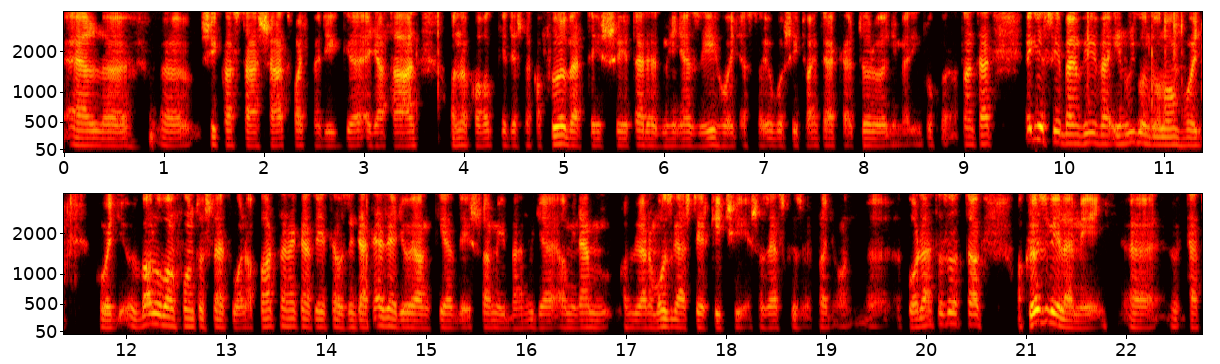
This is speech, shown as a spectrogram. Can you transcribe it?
elsikasztását, vagy pedig egyáltalán annak a kérdésnek a fölvetését eredményezi, hogy ezt a jogosítványt el kell törölni, mert indokolatlan. Tehát egészében véve én úgy gondolom, hogy, hogy valóban fontos lett volna partnereket létrehozni, de hát ez egy olyan kérdés, amiben ugye, ami nem, amiben a mozgástér kicsi, és az eszközök nagyon korlátozottak. A közvélemény, tehát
